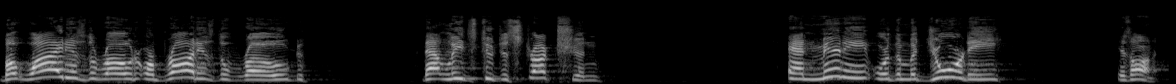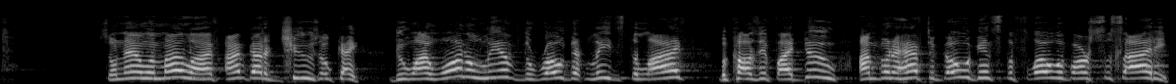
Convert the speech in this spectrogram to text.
But wide is the road, or broad is the road that leads to destruction, and many or the majority is on it. So now in my life, I've got to choose okay, do I want to live the road that leads to life? Because if I do, I'm going to have to go against the flow of our society.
